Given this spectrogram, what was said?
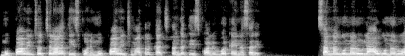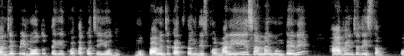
ముప్పావు ఇంచ్ వచ్చేలాగా తీసుకోండి. ముప్పావు ఇంచ్ మాత్రం ఖచ్చితంగా తీసుకోవాలి ఎవరికైనా సరే. సన్నగా ఉన్నారు లావుగా ఉన్నారు అని చెప్పి లోతు ఎక్కువ తక్కువ చేయొద్దు. ముప్పావు ఇంచు ఖచ్చితంగా తీసుకోవాలి. మరీ సన్నగా ఉంటేనే హాఫ్ ఇంచు తీస్తాం. ఓ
